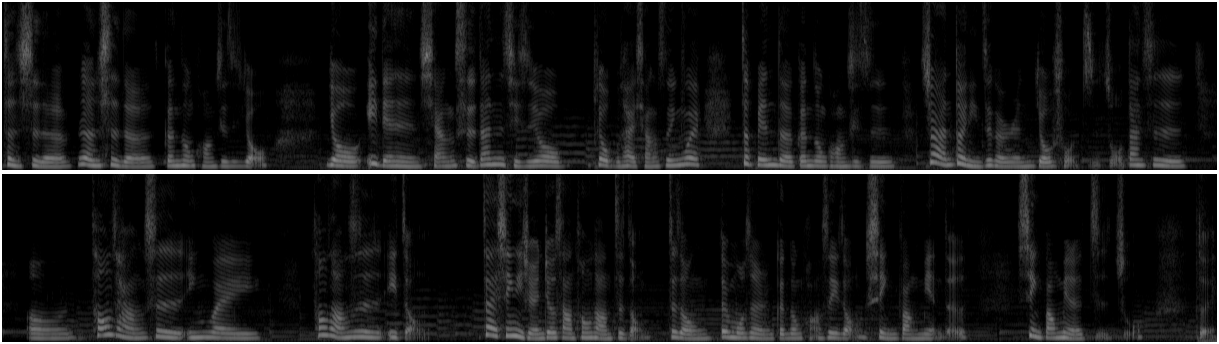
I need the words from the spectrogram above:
正式的、认识的跟踪狂其实有有一点点相似，但是其实又。又不太相似，因为这边的跟踪狂其实虽然对你这个人有所执着，但是，嗯、通常是因为，通常是一种在心理学研究上，通常这种这种对陌生人跟踪狂是一种性方面的性方面的执着。对，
